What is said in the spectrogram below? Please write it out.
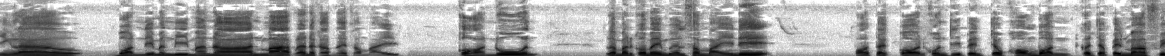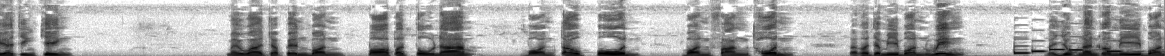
ริงๆแล้วบ่อนนี่มันมีมานานมากแล้วนะครับ ในสมัยก่อนนู้น แล้วมันก็ไม่เหมือนสมัยนี้ เพราะแต่ก่อนคนที่เป็นเจ้าของบ่อนก็จะเป็นมาเฟียจริง ๆ ไม่ว่าจะเป็นบ่อนปอประตูน้ำบ่อนเตาปูน บอนฟังทน แล้วก็จะมีบอนวิ่ง ในยุคนั้นก็มีบอน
